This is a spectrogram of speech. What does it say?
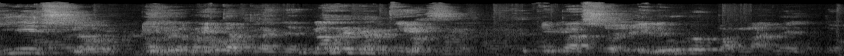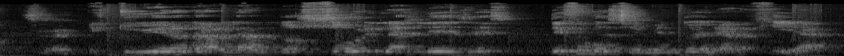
Y eso es lo que está planeando. No de ¿Por qué? ¿Qué pasó? El Europarlamento Sí. estuvieron hablando sobre las leyes de financiamiento de energía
